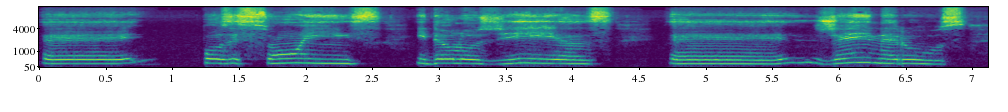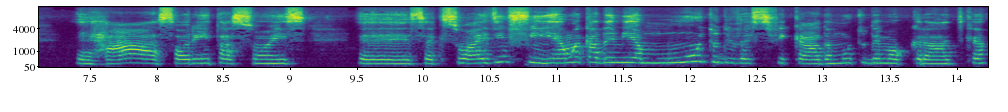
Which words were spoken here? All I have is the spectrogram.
é, posições, ideologias, é, gêneros, é, raça, orientações é, sexuais, enfim, é uma academia muito diversificada, muito democrática.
